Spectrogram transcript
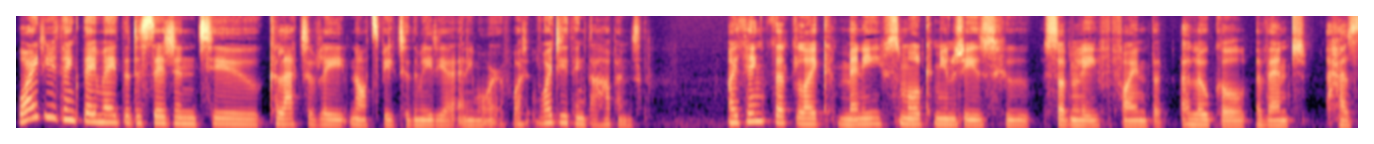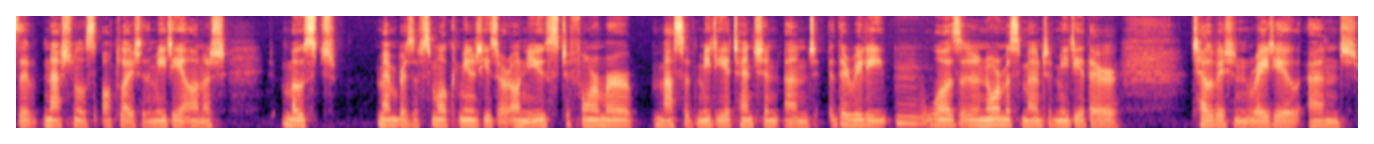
Why do you think they made the decision to collectively not speak to the media anymore? What, why do you think that happened? I think that, like many small communities who suddenly find that a local event has the national spotlight of the media on it, most members of small communities are unused to former massive media attention, and there really mm. was an enormous amount of media there television, radio, and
